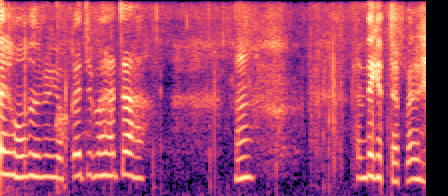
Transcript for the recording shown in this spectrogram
아이고 오늘은 여기까지만 하자 응? 안 되겠다 빨리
